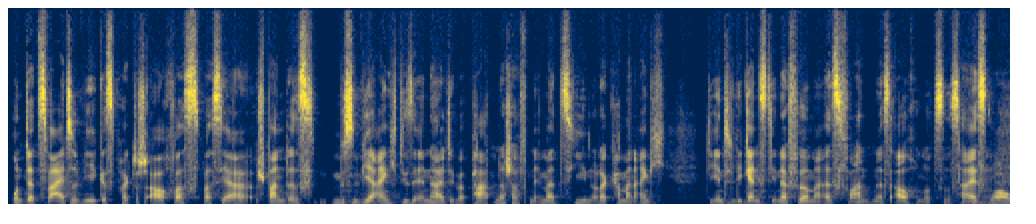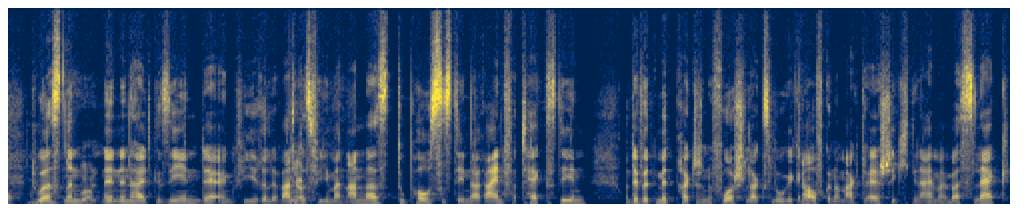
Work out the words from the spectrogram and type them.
Und der zweite Weg ist praktisch auch, was, was ja spannend ist, müssen wir eigentlich diese Inhalte über Partnerschaften immer ziehen oder kann man eigentlich die Intelligenz, die in der Firma ist, vorhanden ist, auch nutzen. Das heißt, wow. du mhm, hast einen, einen, Inhalt gesehen, der irgendwie relevant ja. ist für jemand anders, du postest den da rein, vertext den und der wird mit praktisch eine Vorschlagslogik ja. aufgenommen. Aktuell schicke ich den einmal über Slack,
